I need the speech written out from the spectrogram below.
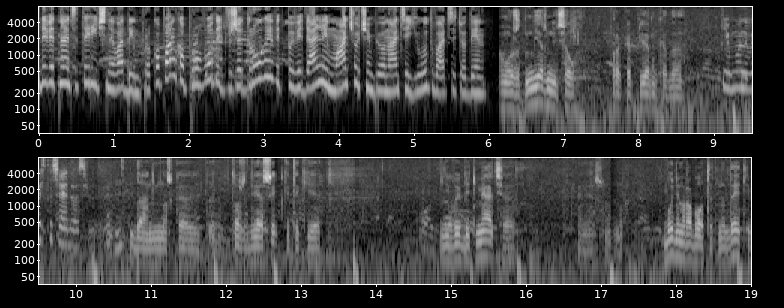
19-річний Вадим Прокопенко проводить вже другий відповідальний матч у чемпіонаті Ю-21. Может, нервничал Прокопенко, да. Йому не вистачає досвіду. Да, немножко это, тоже две ошибки такие. Не выбить мяч, а, конечно. ну, будем работать над этим.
